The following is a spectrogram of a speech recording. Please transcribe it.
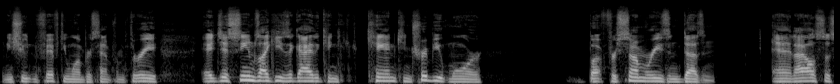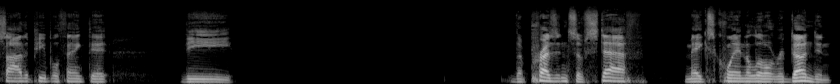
and he's shooting fifty one percent from three. It just seems like he's a guy that can can contribute more, but for some reason doesn't. And I also saw that people think that the the presence of Steph makes Quinn a little redundant.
